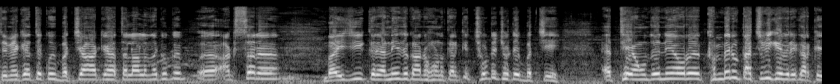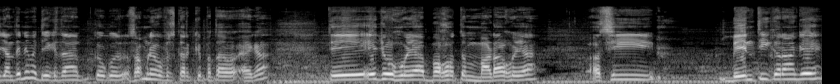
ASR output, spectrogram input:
ਤੇ ਮੈਂ ਕਿਹਾ ਇੱਥੇ ਕੋਈ ਬੱਚਾ ਆ ਕੇ ਹੱਥ ਲਾ ਲੈਂਦਾ ਕਿਉਂਕਿ ਅਕਸਰ ਬਾਈ ਜੀ, ਕਰਿਆਨੇ ਦੀ ਦੁਕਾਨ ਹੋਣ ਕਰਕੇ ਛੋਟੇ ਛੋਟੇ ਬੱਚੇ ਇੱਥੇ ਆਉਂਦੇ ਨੇ ਔਰ ਖੰਭੇ ਨੂੰ ਟੱਚ ਵੀ ਕਈ ਵਾਰੀ ਕਰਕੇ ਜਾਂਦੇ ਨੇ, ਮੈਂ ਦੇਖਦਾ ਕਿਉਂਕਿ ਸਾਹਮਣੇ ਆਫਿਸ ਕਰਕੇ ਪਤਾ ਹੈਗਾ। ਤੇ ਇਹ ਜੋ ਹੋਇਆ, ਬਹੁਤ ਮਾੜਾ ਹੋਇਆ। ਅਸੀਂ ਬੇਨਤੀ ਕਰਾਂਗੇ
